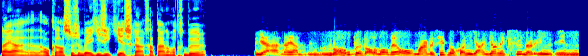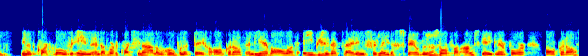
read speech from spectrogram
nou ja, Alcaraz is een beetje ziekjes. Ga, gaat daar nog wat gebeuren? Ja, nou ja, we hopen het allemaal wel. Maar er zit nog een ja, Yannick Sinner in, in, in het kwart bovenin. En dat wordt de kwartfinale hopelijk tegen Alcaraz. En die hebben al wat epische wedstrijden in het verleden gespeeld. Dus een soort van angstkekener voor Alcaraz.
